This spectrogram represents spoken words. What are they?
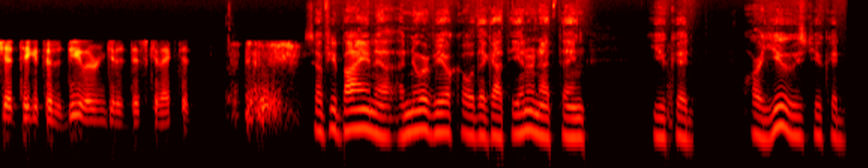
she had to take it to the dealer and get it disconnected. so if you're buying a, a newer vehicle that got the internet thing, you could, or used, you could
